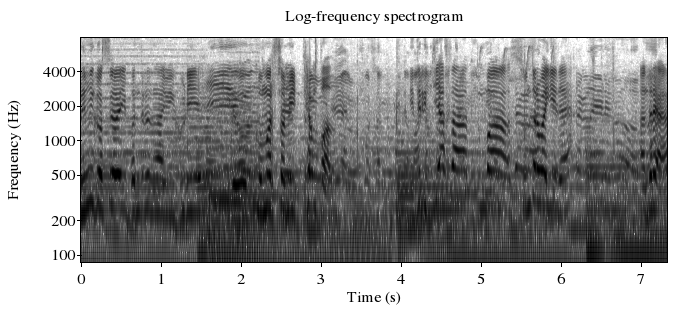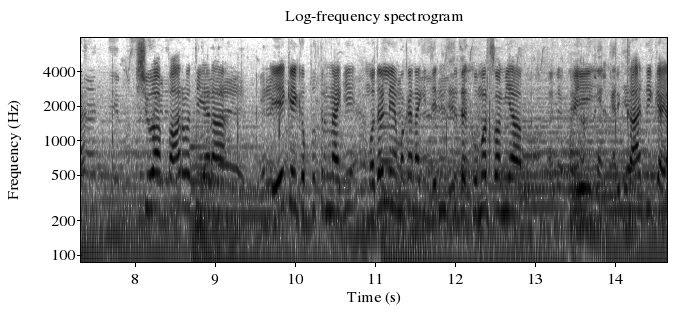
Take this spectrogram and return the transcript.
ನಿಮಗೋಸ್ಕರ ಈ ಬಂದಿರೋದು ನಾವು ಈ ಗುಡಿ. ಕುಮಾರಸ್ವಾಮಿ ಟೆಂಪಲ್ ಇದ್ರ ಇತಿಹಾಸ ತುಂಬಾ ಸುಂದರವಾಗಿದೆ. ಅಂದ್ರೆ ಶಿವ ಪಾರ್ವತಿಯರ ಏಕೈಕ ಪುತ್ರನಾಗಿ, ಮೊದಲನೇ ಮಗನಾಗಿ ಜನಿಸಿದ ಕುಮಾರಸ್ವಾಮಿಯ ಈ ಕಾರ್ತಿಕೇಯ.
